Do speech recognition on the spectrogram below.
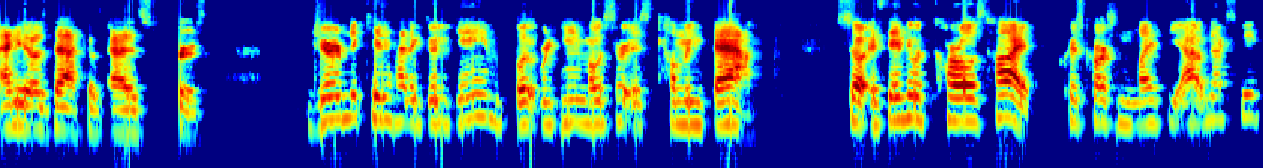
Any of those backups as first. Jerick McKinnon had a good game, but Raheem Mostert is coming back. So it's same thing with Carlos Hyde. Chris Carson might be out next week.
